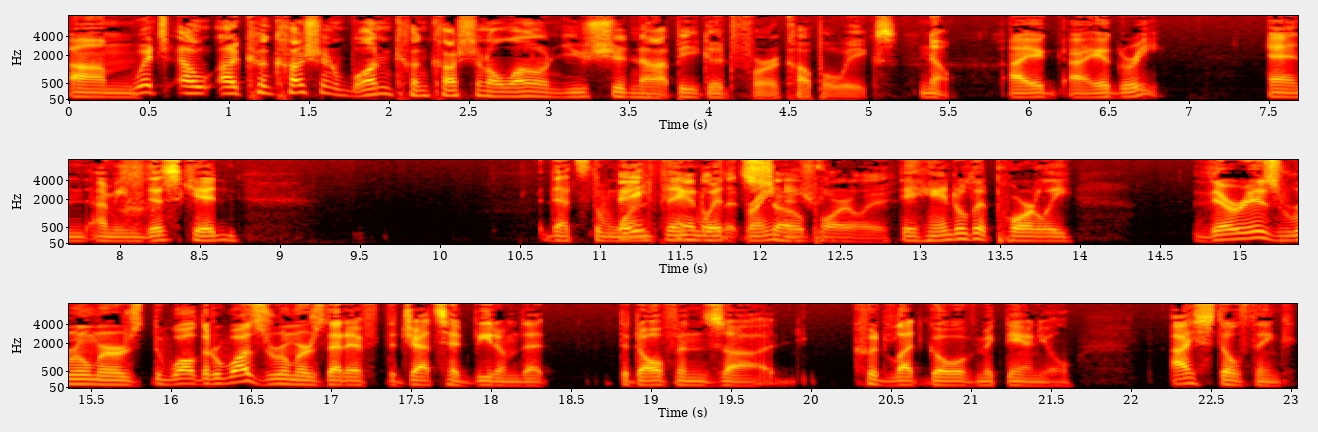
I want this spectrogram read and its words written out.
Um, Which a, a concussion, one concussion alone, you should not be good for a couple weeks. No, I I agree, and I mean this kid. That's the They one thing with it brain so injury. poorly. They handled it poorly. There is rumors. Well, there was rumors that if the Jets had beat them, that the Dolphins uh, could let go of McDaniel. I still think.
